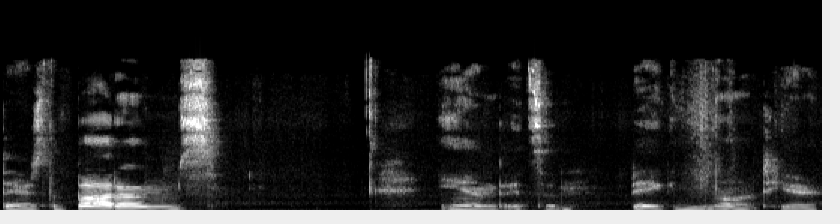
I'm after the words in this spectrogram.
there's the bottoms. And it's a big knot here.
